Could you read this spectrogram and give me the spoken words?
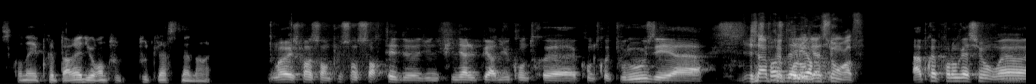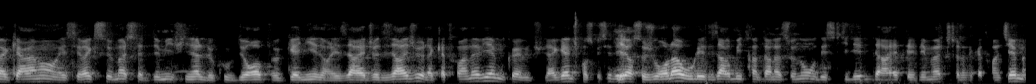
ce qu'on avait préparé durant toute la semaine. Oui, je pense en plus on sortait d'une finale perdue contre, contre Toulouse. Et, Déjà après prolongation, Raph. Après prolongation, ouais, carrément. Et c'est vrai que ce match, cette demi-finale de Coupe d'Europe gagnée dans les arrêts de jeu des arrêts de jeu, la 89e quand même, tu la gagnes. Je pense que c'est d'ailleurs ce jour-là où les arbitres internationaux ont décidé d'arrêter les matchs à la 80e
